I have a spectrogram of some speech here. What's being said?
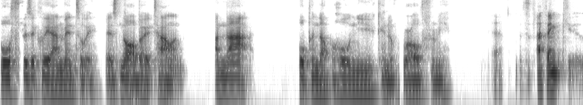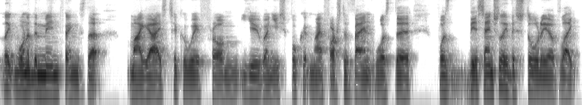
both physically and mentally. It's not about talent. And that opened up a whole new kind of world for me. Yeah. I think like one of the main things that my guys took away from you when you spoke at my first event was the was the essentially the story of like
